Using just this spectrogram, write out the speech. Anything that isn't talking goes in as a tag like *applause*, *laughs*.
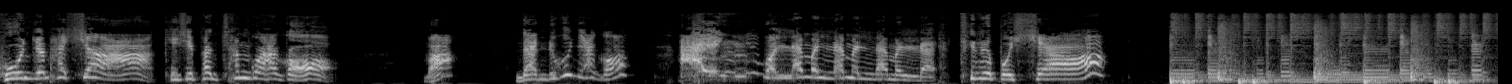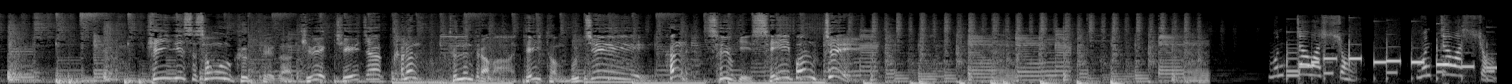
후원 좀 하셔. 게시판 참고하고. 뭐? 난 누구냐고? 아잉, 몰라, 몰라, 몰라, 몰라. 들어보셔. KBS 성우 극회가 기획 제작하는 듣는 드라마 데이터 무제한 서유기 세 번째 문자 왔쇼 문자 왔쇼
